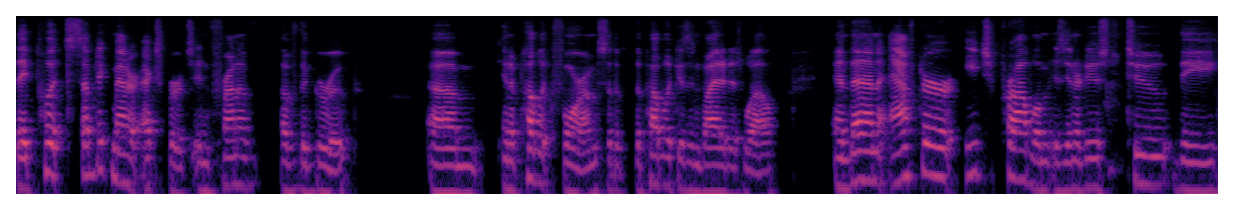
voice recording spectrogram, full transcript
They put subject matter experts in front of, of the group um, in a public forum. So the, the public is invited as well. And then after each problem is introduced to the,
